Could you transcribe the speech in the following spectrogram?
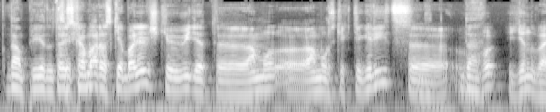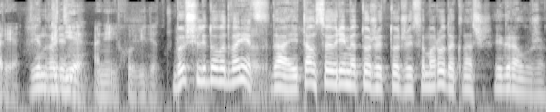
к нам приедут. То есть хабаровские болельщики увидят э, амур, э, амурских тигриц да. в январе. В январе. Где они их увидят? Бывший Ледовый дворец, да. да, и там в свое время тоже тот же самородок наш играл уже.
